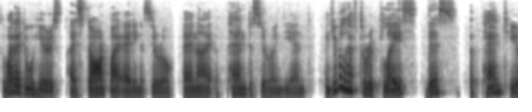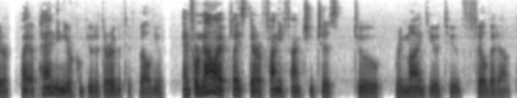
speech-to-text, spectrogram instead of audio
So what I do here is I start by adding a zero and I append a zero in the end. And you will have to replace this append here by appending your computed derivative value. And for now I placed there a funny function just to remind you to fill that out.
